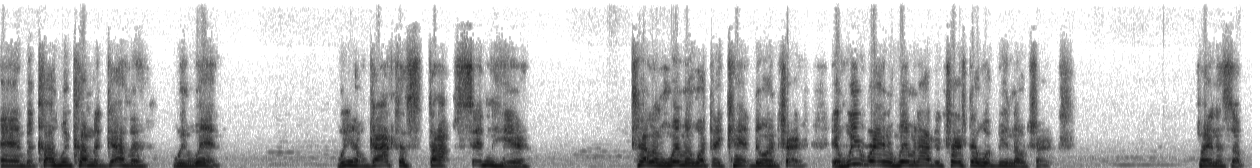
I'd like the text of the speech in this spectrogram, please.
and because we come together, we win. We have got to stop sitting here telling women what they can't do in church. If we ran women out of the church, there would be no church. Plain and simple.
